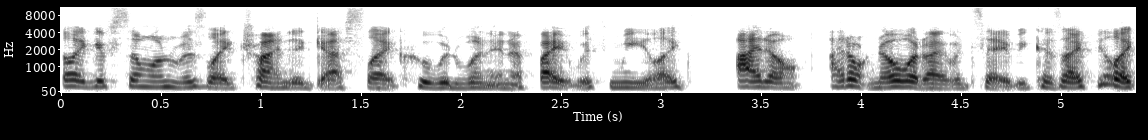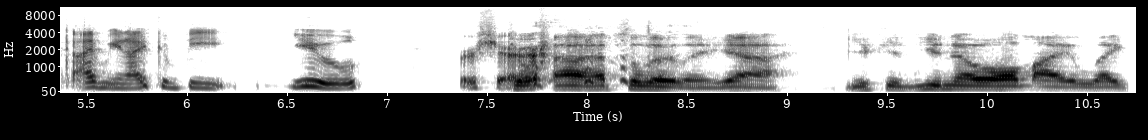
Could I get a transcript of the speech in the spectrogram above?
like if someone was like trying to guess like who would win in a fight with me, like I don't I don't know what I would say because I feel like I mean I could beat you for sure. uh, absolutely yeah you could you know all my like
